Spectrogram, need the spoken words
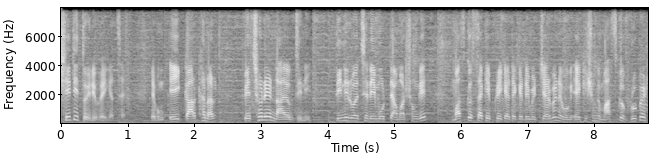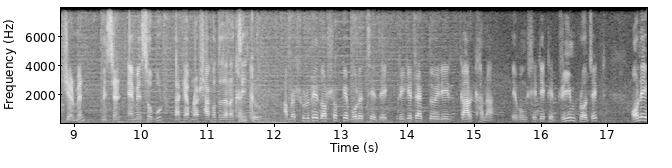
সেটি তৈরি হয়ে গেছে। এবং এই কারখানার পেছনের নায়ক যিনি তিনি রয়েছেন এই মুহূর্তে আমার সঙ্গে। মাস্কো সাকিব ক্রিকেট একাডেমির চেয়ারম্যান এবং একই সঙ্গে মাস্কো গ্রুপের চেয়ারম্যান মিস্টার এম এস অপুর। তাকে আমরা স্বাগত জানাচ্ছি। আমরা শুরুতেই দর্শককে বলেছি যে ক্রিকেটার তৈরির কারখানা এবং সেটি একটি ড্রিম প্রজেক্ট। অনেক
